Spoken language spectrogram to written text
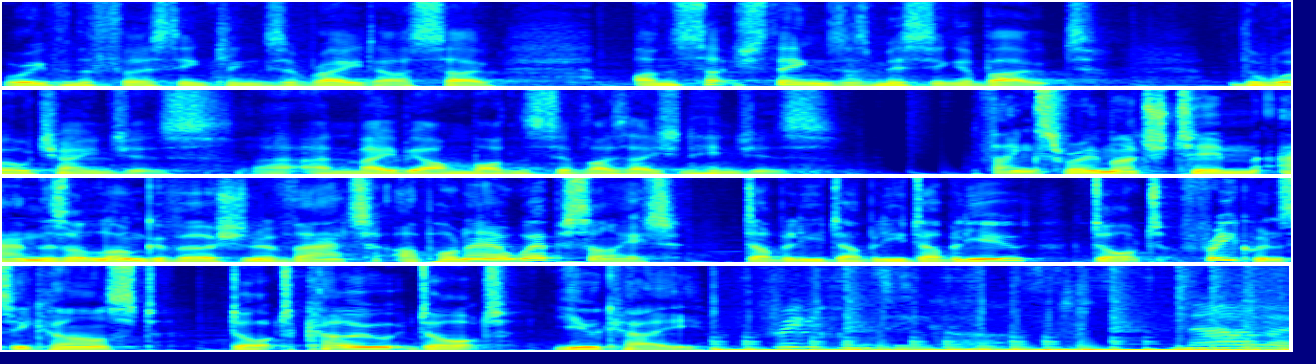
or even the first inklings of radar? So, on such things as missing a boat, the world changes uh, and maybe our modern civilization hinges. Thanks very much, Tim. And there's a longer version of that up on our website www.frequencycast.co.uk. Frequencycast. Now.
